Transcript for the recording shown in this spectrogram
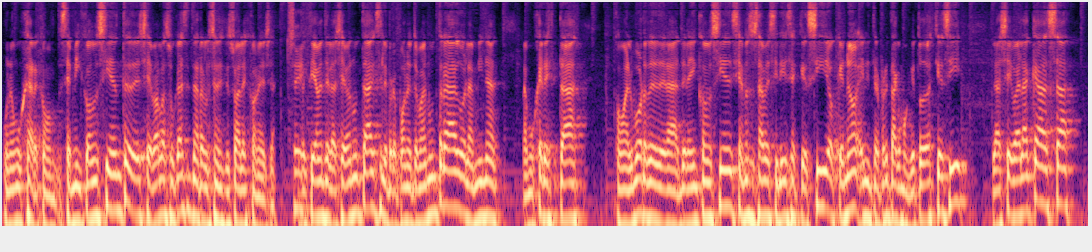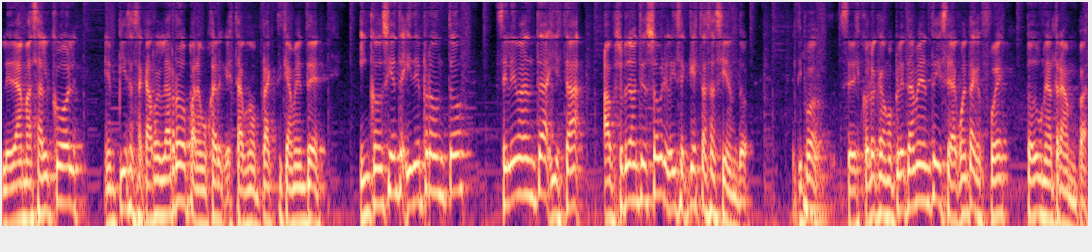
una mujer como semiconsciente de llevarla a su casa y tener relaciones sexuales con ella. Sí. Efectivamente la lleva en un taxi, le propone tomar un trago, la mina, la mujer está como al borde de la, de la inconsciencia, no se sabe si le dice que sí o que no, él interpreta como que todo es que sí, la lleva a la casa, le da más alcohol, empieza a sacarle la ropa, la mujer está como prácticamente inconsciente y de pronto se levanta y está absolutamente sobre y le dice, ¿qué estás haciendo? El tipo se descoloca completamente y se da cuenta que fue toda una trampa.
